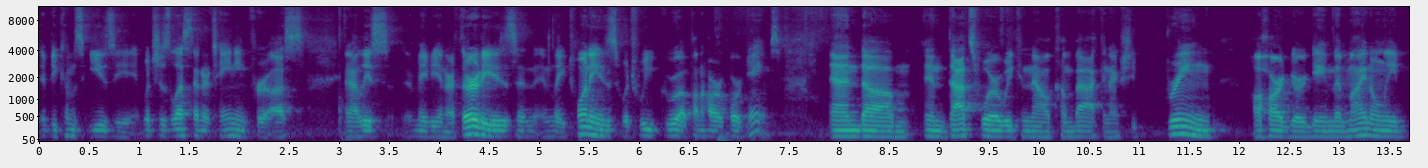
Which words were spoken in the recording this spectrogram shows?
It becomes easy, which is less entertaining for us, and at least maybe in our 30s and, and late 20s, which we grew up on hardcore games, and um, and that's where we can now come back and actually bring a hardcore game that might only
